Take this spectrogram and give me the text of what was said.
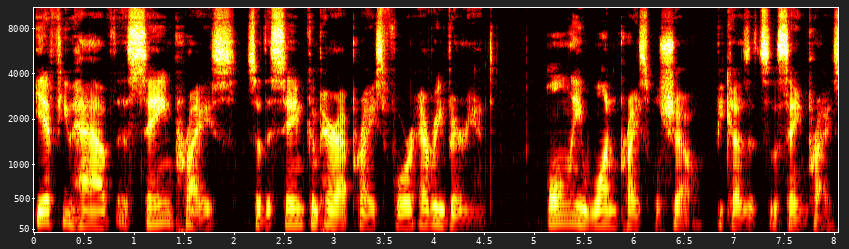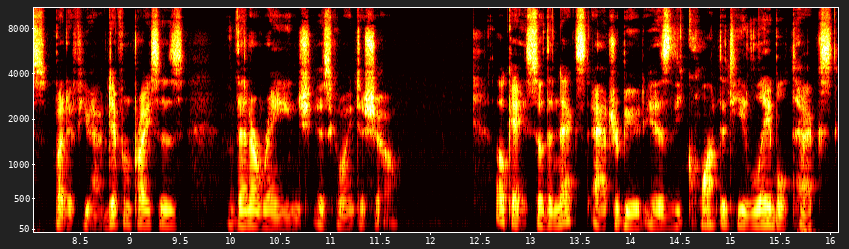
if you have the same price, so the same compare at price for every variant, only one price will show because it's the same price. But if you have different prices, then a range is going to show. Okay, so the next attribute is the quantity label text.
